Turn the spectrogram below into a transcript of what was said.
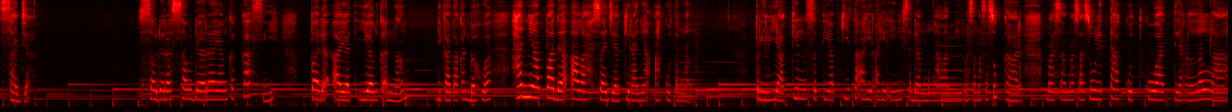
saja. Saudara-saudara yang kekasih, pada ayat yang keenam dikatakan bahwa hanya pada Allah saja kiranya aku tenang. Prilly yakin setiap kita akhir-akhir ini sedang mengalami masa-masa sukar, masa-masa sulit, takut, khawatir, lelah.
